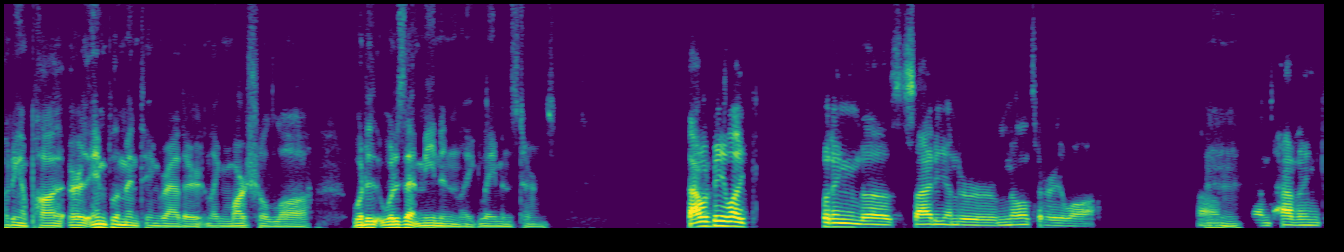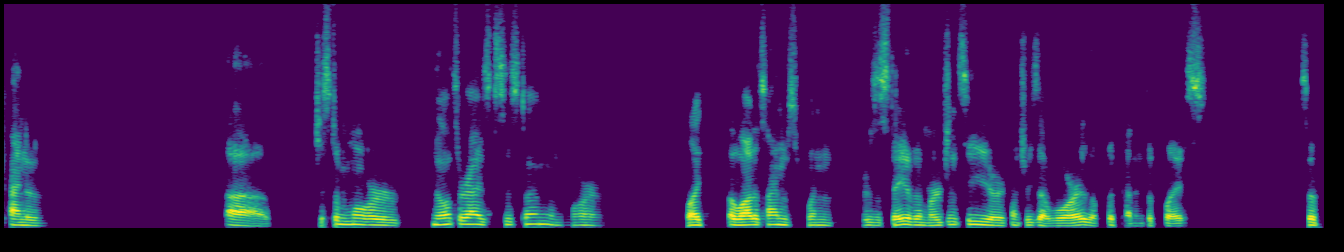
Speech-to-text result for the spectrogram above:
putting a pause or implementing rather like martial law, what is what does that mean in like layman's terms? That would be like putting the society under military law um, Mhm. and having kind of uh, just a more militarized system and more like a lot of times when there's a state of emergency or countries at war, they'll put that into place. So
